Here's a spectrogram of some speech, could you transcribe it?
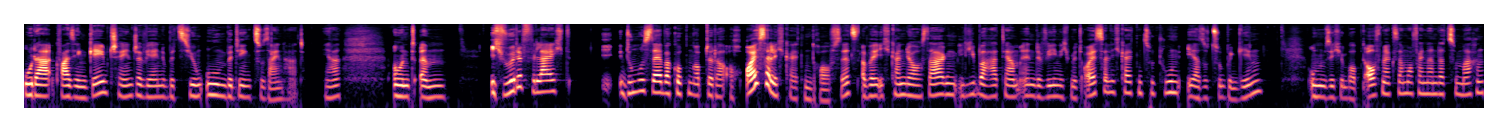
oder quasi ein Game Changer, wie eine Beziehung unbedingt zu sein hat. Ja, und ähm, ich würde vielleicht, du musst selber gucken, ob du da auch Äußerlichkeiten draufsetzt, aber ich kann dir auch sagen, Liebe hat ja am Ende wenig mit Äußerlichkeiten zu tun, eher so zu Beginn um sich überhaupt aufmerksam aufeinander zu machen.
